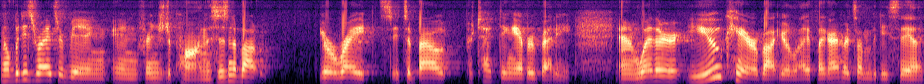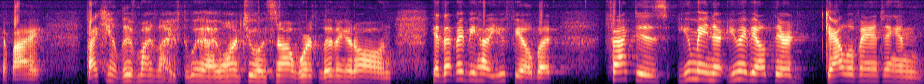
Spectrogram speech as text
nobody's rights are being infringed upon. This isn't about your rights, it's about protecting everybody. And whether you care about your life, like I heard somebody say, like if I if I can't live my life the way I want to, it's not worth living at all. And yeah, that may be how you feel, but fact is, you may you may be out there gallivanting and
